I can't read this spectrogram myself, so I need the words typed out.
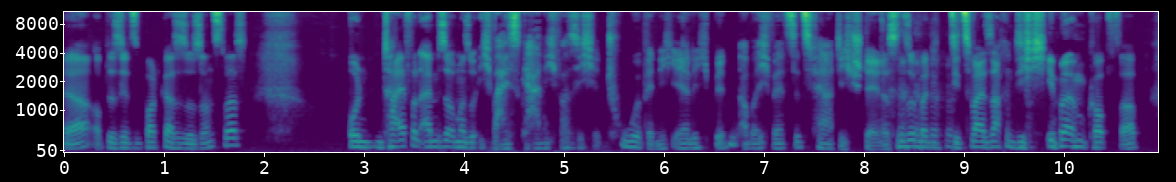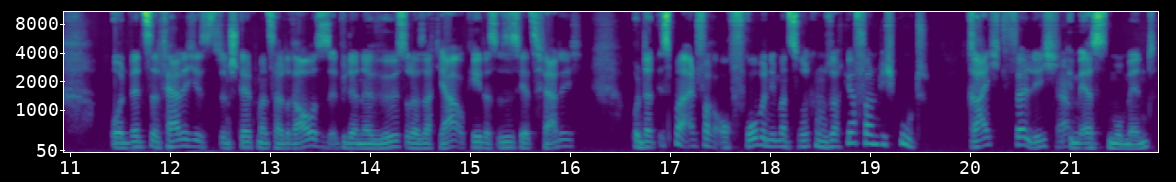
Ja, ob das jetzt ein Podcast ist oder sonst was. Und ein Teil von einem ist auch immer so, ich weiß gar nicht, was ich hier tue, wenn ich ehrlich bin, aber ich werde es jetzt fertigstellen. Das sind so immer die, die, zwei Sachen, die ich immer im Kopf habe. Und wenn es dann fertig ist, dann stellt man es halt raus, ist entweder nervös oder sagt, ja, okay, das ist es jetzt fertig. Und dann ist man einfach auch froh, wenn jemand zurückkommt und sagt, ja, fand ich gut. Reicht völlig Ja. im ersten Moment,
